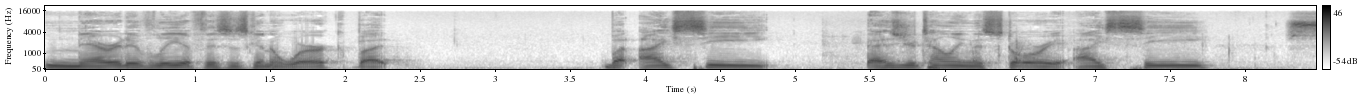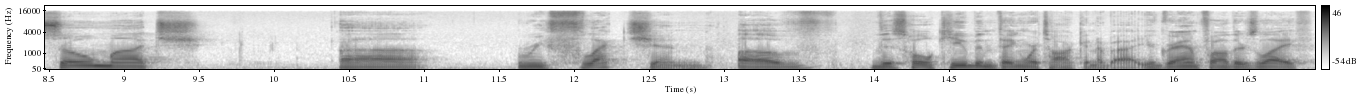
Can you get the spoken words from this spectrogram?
narratively if this is going to work, but but I see as you're telling this story, I see so much uh, reflection of this whole Cuban thing we're talking about, your grandfather's life.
